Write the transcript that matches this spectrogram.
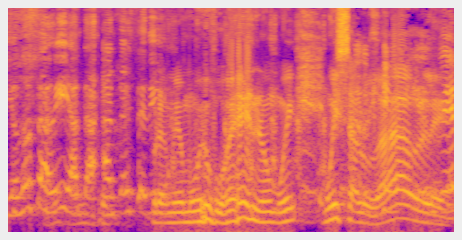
yo no sabía hasta, hasta ese día. Premio muy bueno, muy, muy saludable.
